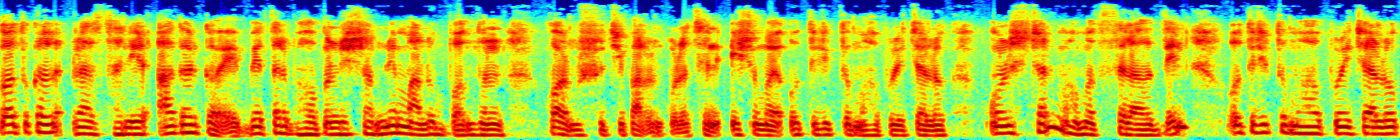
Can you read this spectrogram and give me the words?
গতকাল রাজধানীর আগারগাঁওয়ে বেতার ভবনের সামনে মানববন্ধন কর্মসূচি পালন করেছেন। এ সময় অতিরিক্ত মহাপরিচালক অনুষ্ঠান মোহাম্মদ সালাউদ্দিন, অতিরিক্ত মহাপরিচালক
